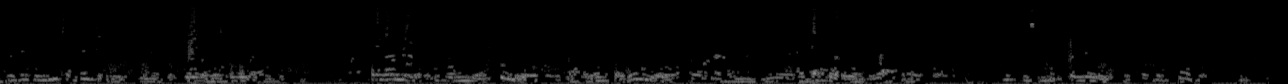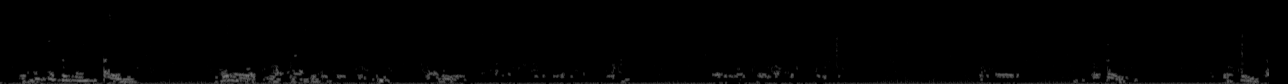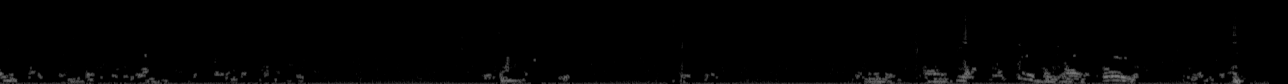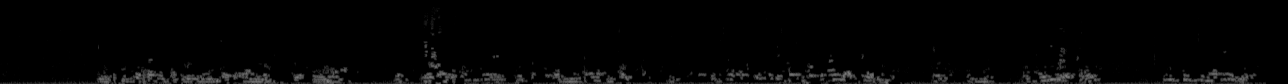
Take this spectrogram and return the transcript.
それで可選挙を含めて、これが方、れなんだろ、るんです。か、こと、し。う、ことに、本当にそれに対して見たことがないんだと思うんだけど、時間がかかる。そして、まあ、やっぱりその前の声も、言ってこられた部分で選んだっていうのは、絶対に考えることが見たないと思うんだけど、それは別に僕なんだけど、本当に、本当に、本当に、本当に、本当に、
